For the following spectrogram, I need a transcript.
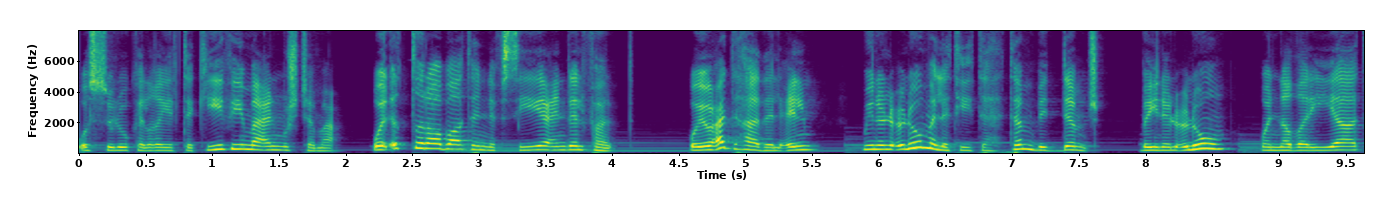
والسلوك الغير تكييفي مع المجتمع والاضطرابات النفسية عند الفرد. ويعد هذا العلم من العلوم التي تهتم بالدمج بين العلوم والنظريات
